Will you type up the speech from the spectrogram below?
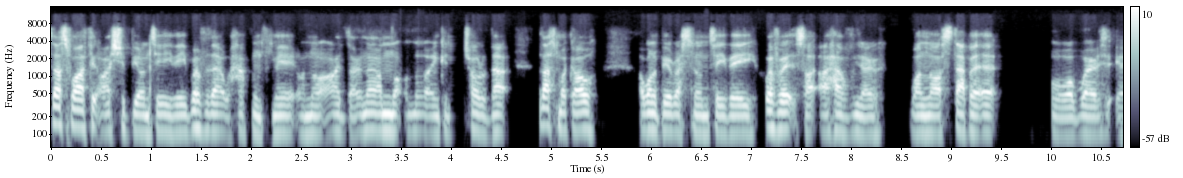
So that's why I think I should be on TV. Whether that will happen for me or not, I don't know. I'm not I'm not in control of that. But that's my goal. I want to be a wrestler on TV. Whether it's like I have you know one last stab at it, or where it's, I,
